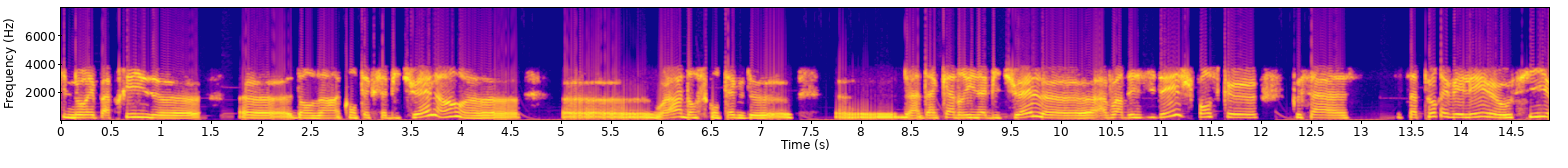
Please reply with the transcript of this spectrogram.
qu'ils n'auraient pas prises euh, euh dans un contexte habituel. Hein, euh, voilà, dans ce contexte de d'un cadre inhabituel, avoir des idées. Je pense que que ça ça peut révéler aussi.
